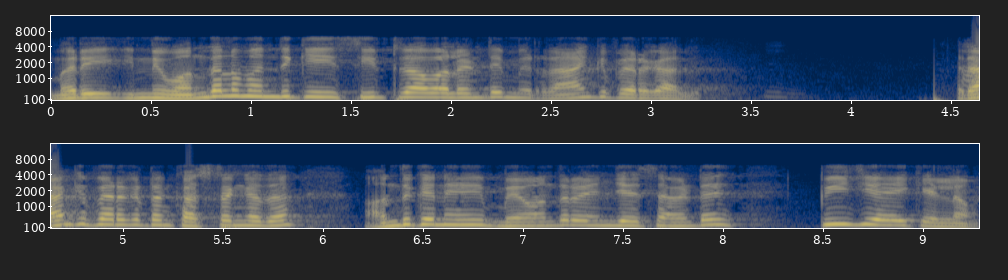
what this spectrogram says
మరి ఇన్ని వందల మందికి సీట్ రావాలంటే మీరు ర్యాంక్ పెరగాలి. ర్యాంక్ పెరగటం కష్టం కదా. అందుకని మేమందరం ఏం చేసామంటే పీజీఐకి వెళ్ళాం.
